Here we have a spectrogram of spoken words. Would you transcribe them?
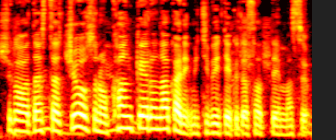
主が私たちをその関係の中に導いてくださっています。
